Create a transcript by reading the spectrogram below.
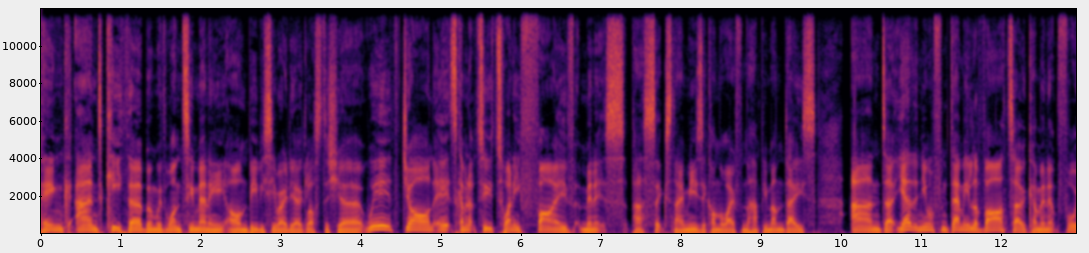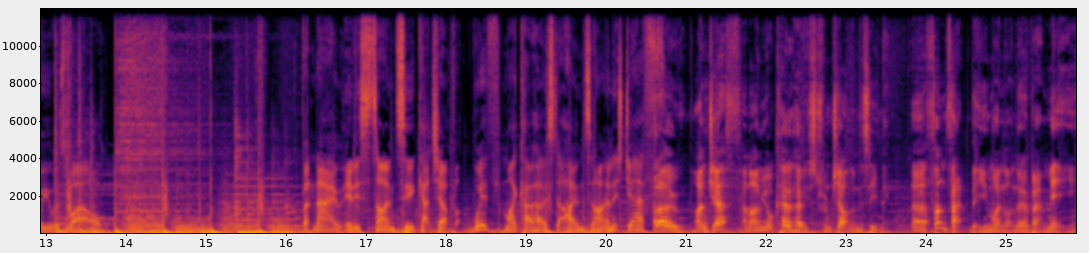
Pink and Keith Urban with One Too Many on BBC Radio Gloucestershire. With John, it's coming up to 25 minutes past six now. Music on the way from the Happy Mondays. And uh, yeah, the new one from Demi Lovato coming up for you as well. But now it is time to catch up with my co host at home tonight, and it's Jeff. Hello, I'm Jeff, and I'm your co host from Cheltenham this evening. A fun fact that you might not know about me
